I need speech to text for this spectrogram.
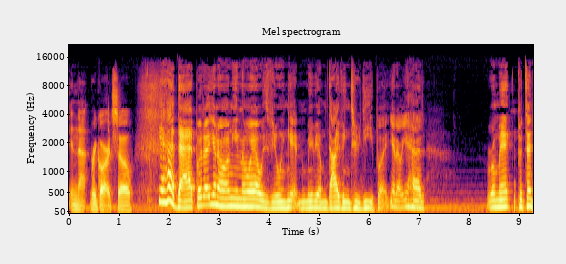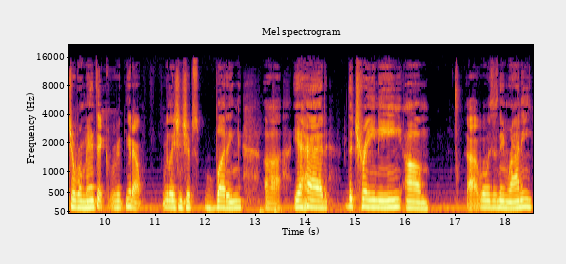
in that regard. So You had that, but uh, you know, I mean, the way I was viewing it, and maybe I'm diving too deep, but you know, you had romantic, potential romantic, you know, relationships budding. Uh, you had the trainee, um, uh, what was his name, Ronnie?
